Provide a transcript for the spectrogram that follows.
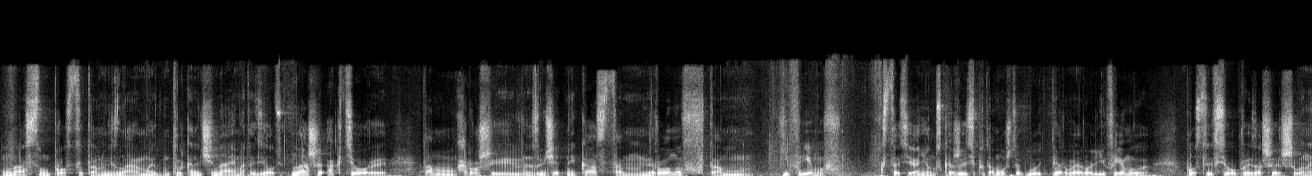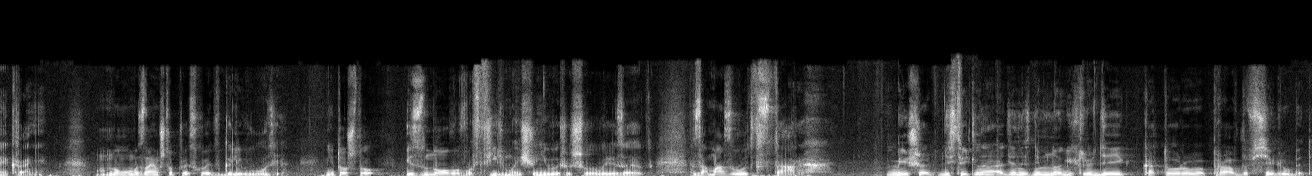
у нас, ну, просто там, не знаю, мы только начинаем это делать. Наши актеры, там хороший, замечательный каст, там Миронов, там Ефремов, кстати, о нем скажите, потому что это будет первая роль Ефремова после всего произошедшего на экране. Ну, мы знаем, что происходит в Голливуде. Не то, что из нового фильма, еще не вышедшего, вырезают. Замазывают в старых. Миша действительно один из немногих людей, которого, правда, все любят.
